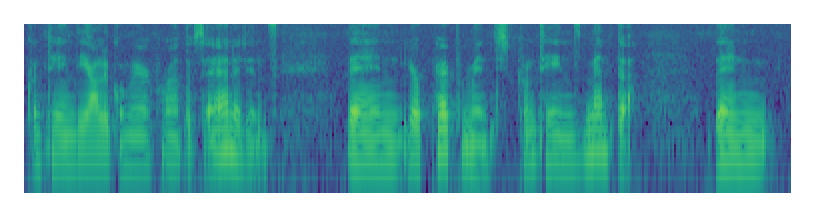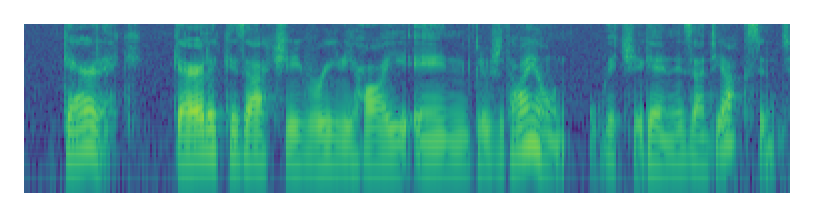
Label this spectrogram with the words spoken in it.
contain the oligomeric proanthocyanidins. Then your peppermint contains mentha. Then garlic. Garlic is actually really high in glutathione, which again is antioxidant.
